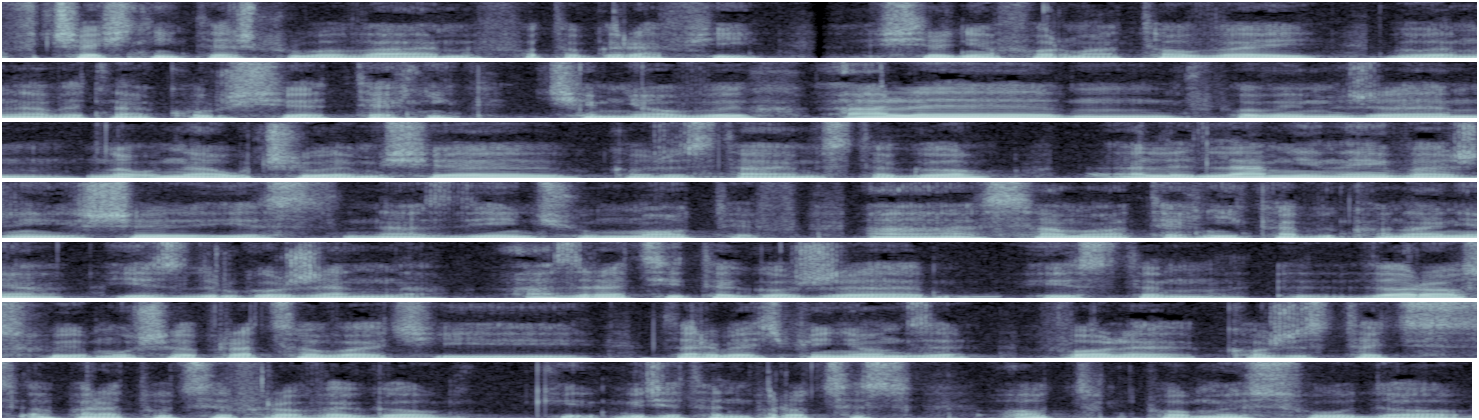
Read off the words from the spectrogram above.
Wcześniej też próbowałem fotografii średnioformatowej, byłem nawet na kursie technik ciemniowych, ale mm, powiem, że no, nauczyłem się, korzystałem z tego, ale dla mnie najważniejszy jest na zdjęciu motyw, a sama technika wykonania jest drugorzędna. A z racji tego, że jestem dorosły, muszę pracować i zarabiać pieniądze, wolę korzystać z aparatu cyfrowego, gdzie ten proces od pomysłu do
